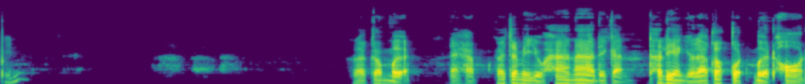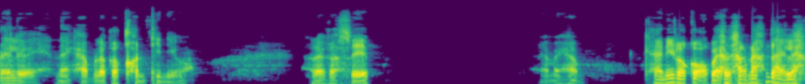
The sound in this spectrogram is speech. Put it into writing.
พิมพ์ แล้วก็เมิดนะครับก็จะมีอยู่ 5 หน้าด้วยกัน ถ้าเรียงอยู่แล้วก็กดเมิด all ได้เลยนะครับ แล้วก็ continue แล้วก็ save เห็นไหมครับ แค่นี้เราก็ออกแบบทางน้ำได้แล้ว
